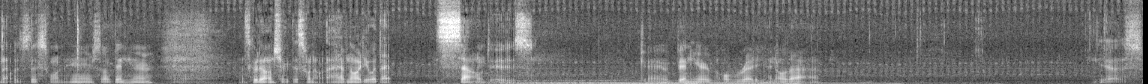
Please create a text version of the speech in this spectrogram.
That was this one here, so I've been here. Let's go down and check this one out. I have no idea what that sound is. Okay, I've been here already, I know that. Yes,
